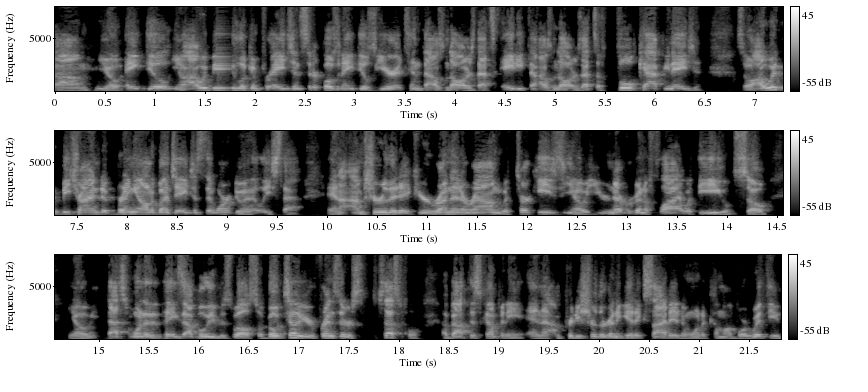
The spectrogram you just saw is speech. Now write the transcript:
um, you know, eight deals. You know, I would be looking for agents that are closing eight deals a year at ten thousand dollars. That's eighty thousand dollars. That's a full capping agent. So I wouldn't be trying to bring on a bunch of agents that weren't doing at least that. And I'm sure that if you're running around with turkeys, you know, you're never going to fly with the eagles. So you know, that's one of the things I believe as well. So go tell your friends that are successful about this company, and I'm pretty sure they're going to get excited and want to come on board with you.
